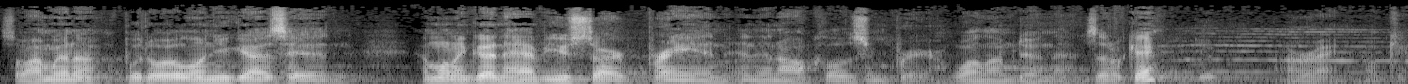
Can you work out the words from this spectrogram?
So I'm going to put oil on you guys' head. I'm going to go ahead and have you start praying, and then I'll close in prayer while I'm doing that. Is that okay? Yep. All right, okay.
